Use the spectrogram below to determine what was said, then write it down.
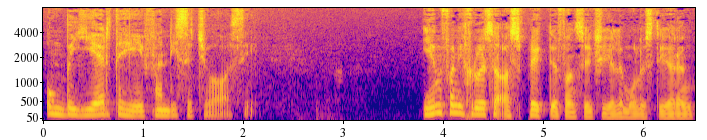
om beheer te hê van die situasie? Een van die grootste aspekte van seksuele molestering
